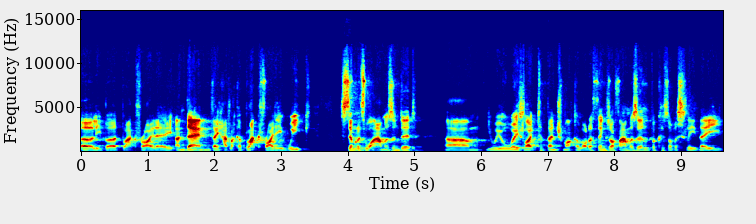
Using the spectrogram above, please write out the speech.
early bird Black Friday, and then they had like a Black Friday week similar to what Amazon did. Um, we always like to benchmark a lot of things off Amazon because obviously they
